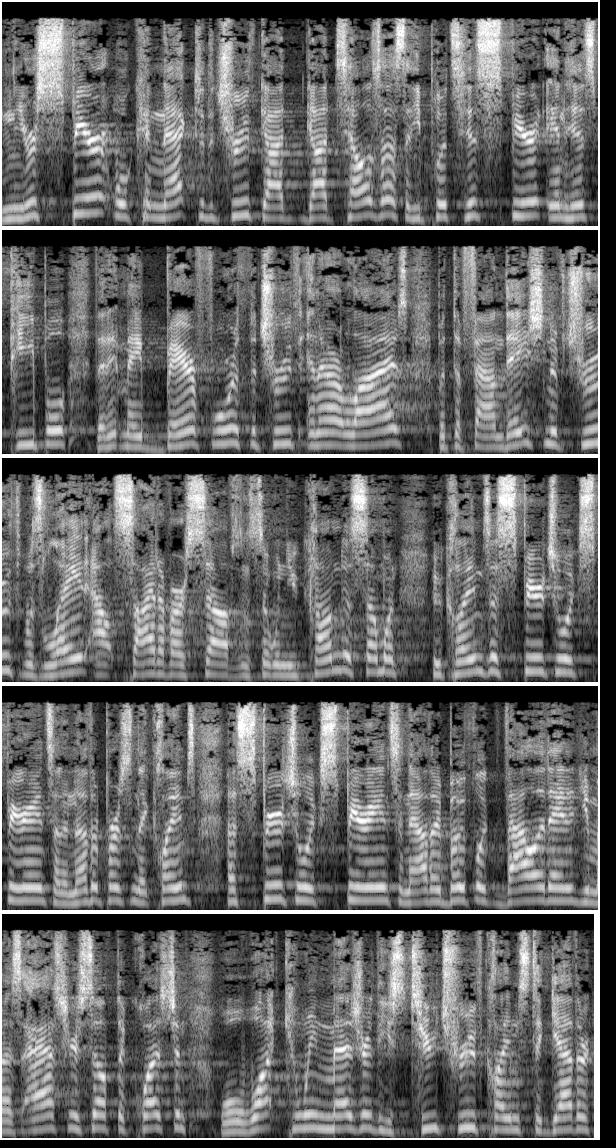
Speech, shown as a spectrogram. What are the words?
And your spirit will connect to the truth. God, God tells us that He puts His spirit in His people that it may bear forth the truth in our lives. But the foundation of truth was laid outside of ourselves. And so when you come to someone who claims a spiritual experience and another person that claims a spiritual experience and now they both look validated, you must ask yourself the question, well, what can we measure these two truth claims together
